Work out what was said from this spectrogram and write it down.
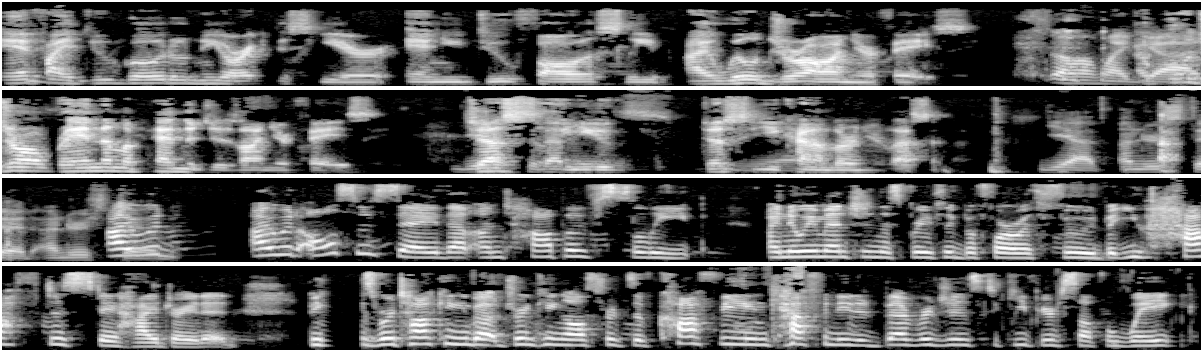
if I do go to New York this year and you do fall asleep, I will draw on your face. Oh my god! I will draw random appendages on your face, yeah, just so, so you, means, just so you kind of learn your lesson. Yeah, understood. Understood. I would, I would also say that on top of sleep, I know we mentioned this briefly before with food, but you have to stay hydrated because we're talking about drinking all sorts of coffee and caffeinated beverages to keep yourself awake.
